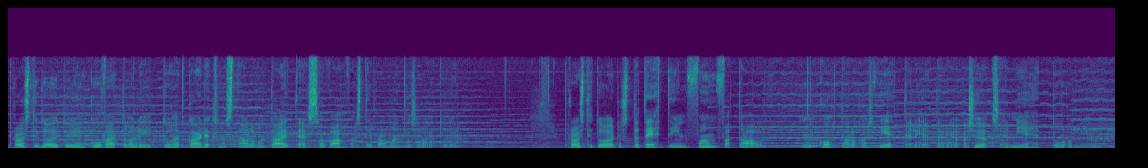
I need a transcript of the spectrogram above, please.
Prostituoitujen kuvat oli 1800-luvun taiteessa vahvasti romantisoituja. Prostituoidusta tehtiin femme fatale, kohtalokas viettelijätär, joka syöksee miehet turmiaan.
